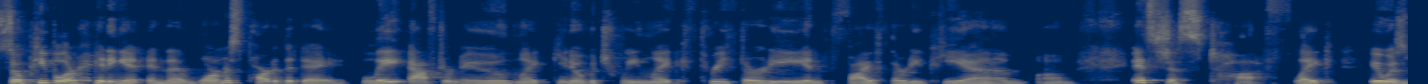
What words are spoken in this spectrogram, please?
so people are hitting it in the warmest part of the day late afternoon like you know between like 3 30 and 5 30 p.m um it's just tough. Like it was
